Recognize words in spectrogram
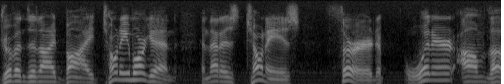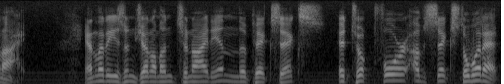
Driven tonight by Tony Morgan. And that is Tony's third winner of the night. And ladies and gentlemen, tonight in the pick six, it took four of six to win it.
